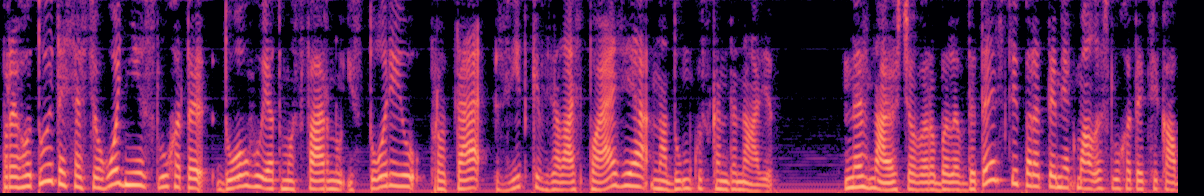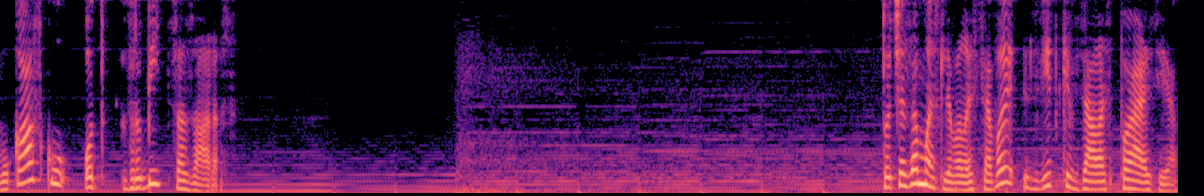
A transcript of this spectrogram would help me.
Приготуйтеся сьогодні слухати довгу і атмосферну історію про те, звідки взялась поезія на думку скандинавів. Не знаю, що ви робили в дитинстві перед тим, як мали слухати цікаву казку, от зробіть це зараз. То чи замислювалися ви, звідки взялась поезія?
